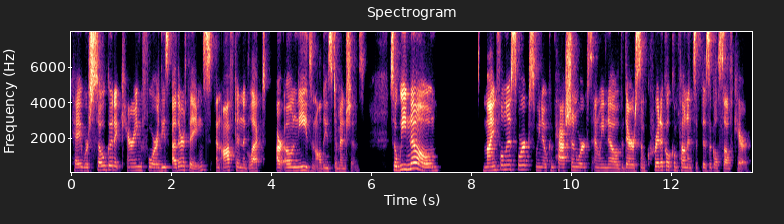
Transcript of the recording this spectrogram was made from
Okay, we're so good at caring for these other things and often neglect our own needs in all these dimensions. So we know mindfulness works, we know compassion works, and we know that there are some critical components of physical self care.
